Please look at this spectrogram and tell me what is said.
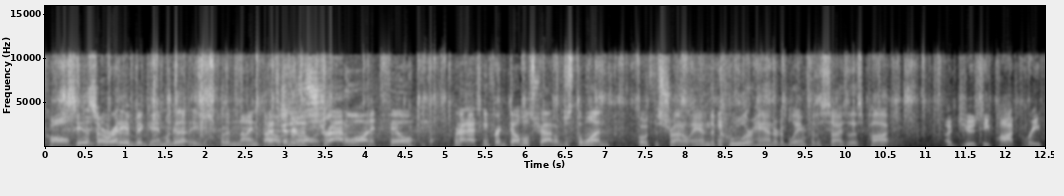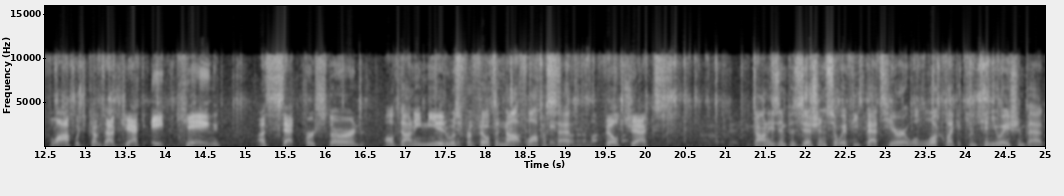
Call. See, that's already a big game. Look at that. He just put in $9,000. That's because there's a straddle on it, Phil. We're not asking for a double straddle, just the one. Both the straddle and the cooler hand are to blame for the size of this pot. A juicy pot pre-flop, which comes out Jack 8 King. A set for Stern. All Dani needed was for Phil to not flop a set. Phil checks. Dani's in position, so if he bets here, it will look like a continuation bet.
